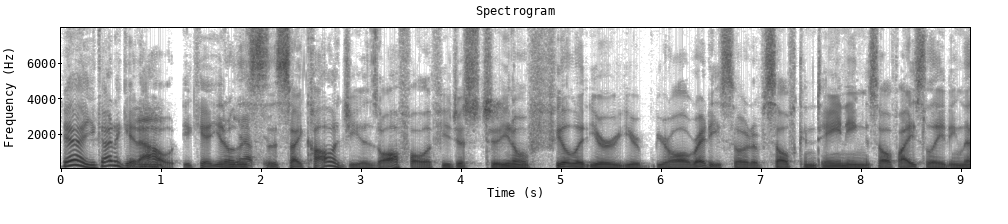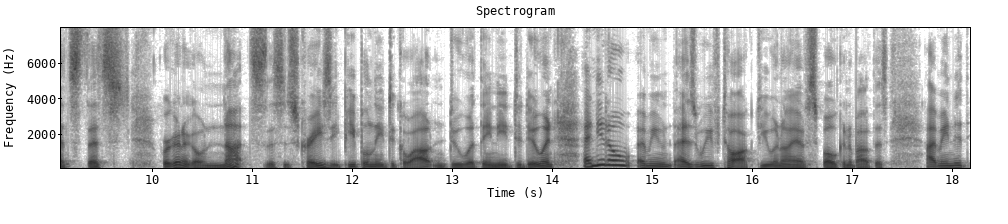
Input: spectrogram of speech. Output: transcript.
Yeah, you got to get mm-hmm. out. You can't. You know, you this the psychology is awful. If you just you know feel that you're you're you're already sort of self-containing, self-isolating, that's that's we're going to go nuts. This is crazy. People need to go out and do what they need to do. And and you know, I mean, as we've talked, you and I have spoken about this. I mean, it,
